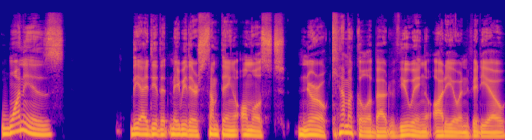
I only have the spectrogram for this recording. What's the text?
One is the idea that maybe there's something almost neurochemical about viewing audio and video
